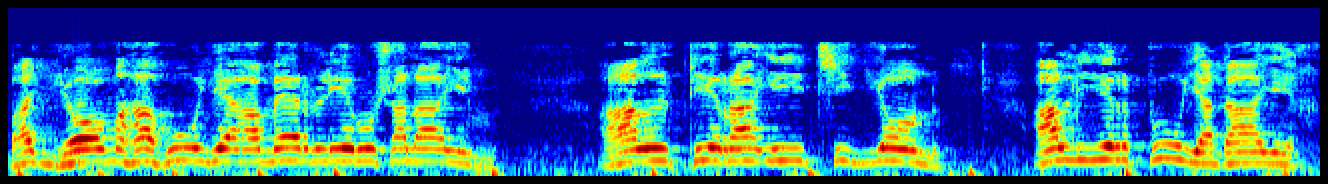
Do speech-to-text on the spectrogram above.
ביום ההוא יאמר לירושלים, אל תיראי ציון, אל ירפו ידייך.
